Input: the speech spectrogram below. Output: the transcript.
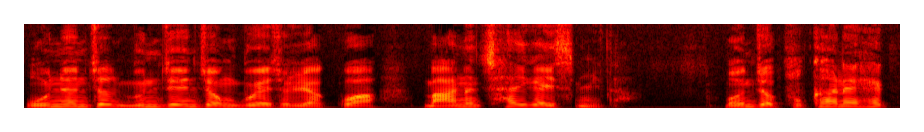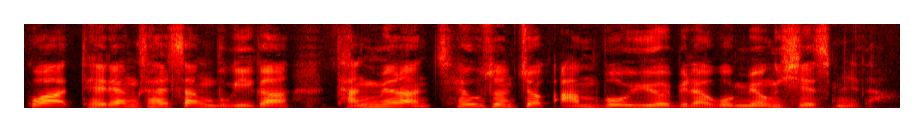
5년 전 문재인 정부의 전략과 많은 차이가 있습니다. 먼저 북한의 핵과 대량 살상 무기가 당면한 최우선적 안보 위협이라고 명시했습니다.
